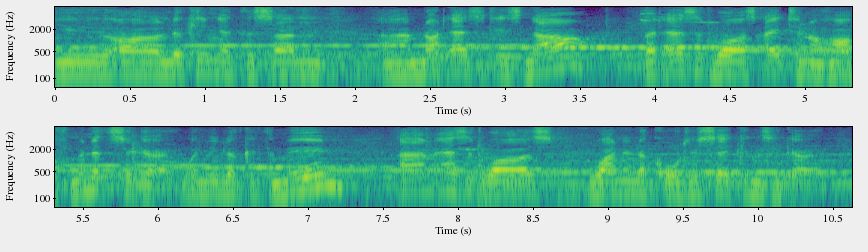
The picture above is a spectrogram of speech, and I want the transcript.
you are looking at the sun um, not as it is now, but as it was eight and a half minutes ago. When we look at the moon, um, as it was one and a quarter seconds ago.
